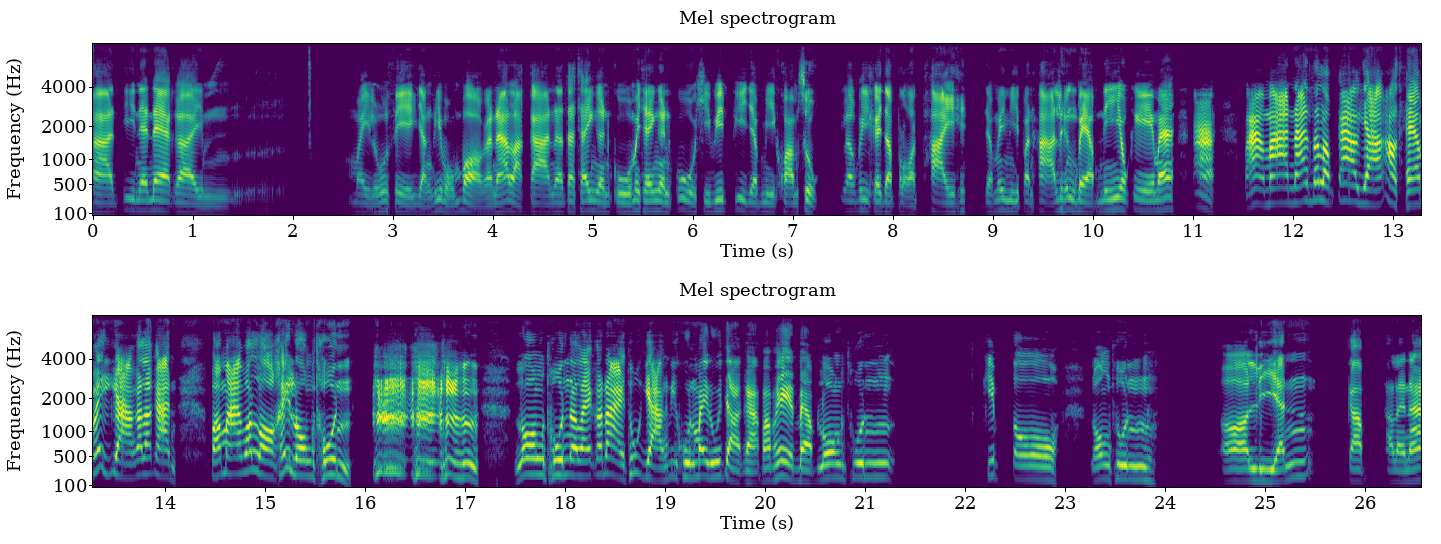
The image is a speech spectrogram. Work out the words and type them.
อ่า ที่แน่ๆก็ไม่รู้สิอย่างที่ผมบอกนะหลักการนะถ้าใช้เงินกู้ไม่ใช้เงินกู้ชีวิตพี่จะมีความสุข แล้วพี่ก็จะปลอดภัย จะไม่มีปัญหาเรื่องแบบนี้โอเคไหมอะประมาณนั้นสำหรับเก้าอย่างเอาแถมให้อีกอย่างก็แล้วกัน ประมาณว่าหลอกให้ลงทุน ลงทุนอะไรก็ได้ทุกอย่างที่คุณไม่รู้จักอะประเภทแบบลงทุนคริปโต ลงทุนเอ่อเหรียญ กับอะไรนะ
